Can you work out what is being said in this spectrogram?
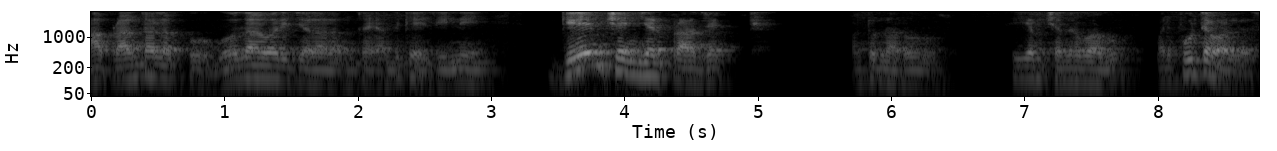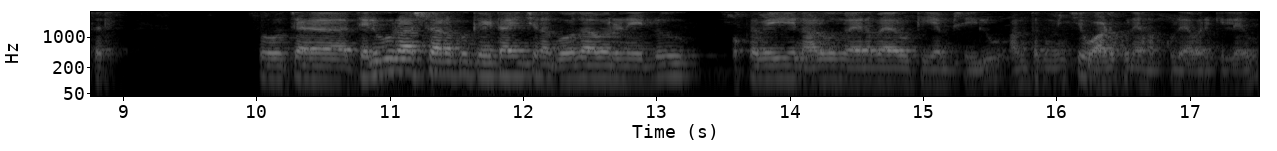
ఆ ప్రాంతాలకు గోదావరి జలాలు అంతాయి అందుకే దీన్ని గేమ్ చేంజర్ ప్రాజెక్ట్ అంటున్నారు సీఎం చంద్రబాబు. మరి పూర్తవ్వాలి కదా సార్. సో తెలుగు రాష్ట్రాలకు కేటాయించిన గోదావరి నీళ్ళు ఒక వెయ్యి నాలుగు వందల ఎనభై ఆరు టీఎంసీలు అంతకు మించి వాడుకునే హక్కులు ఎవరికి లేవు.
